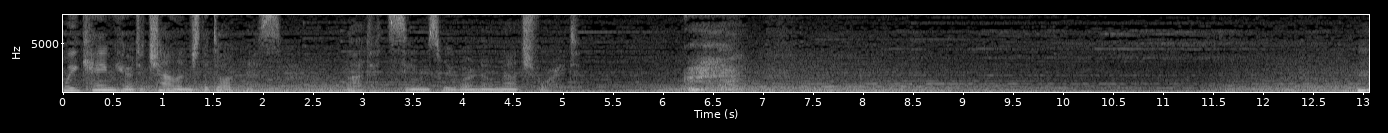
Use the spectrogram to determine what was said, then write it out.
We came here to challenge the darkness, but it seems we were no match for it. Hmm?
